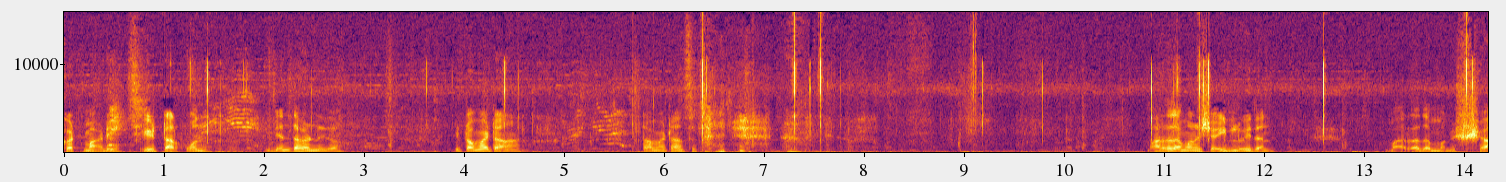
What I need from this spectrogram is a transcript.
ಕಟ್ ಮಾಡಿ ಇಟ್ಟಾರ, ಒಂದು ಇದೆಂಥ ಹಣ್ಣು ಇದು? ಈ ಟೊಮೆಟೊ? ಟೊಮೆಟೊ ಅನಿಸುತ್ತೆ. ಮರದ ಮನುಷ್ಯ, ಇಲ್ಲೂ ಇದ್ದಾನೆ ಮರದ ಮನುಷ್ಯ.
